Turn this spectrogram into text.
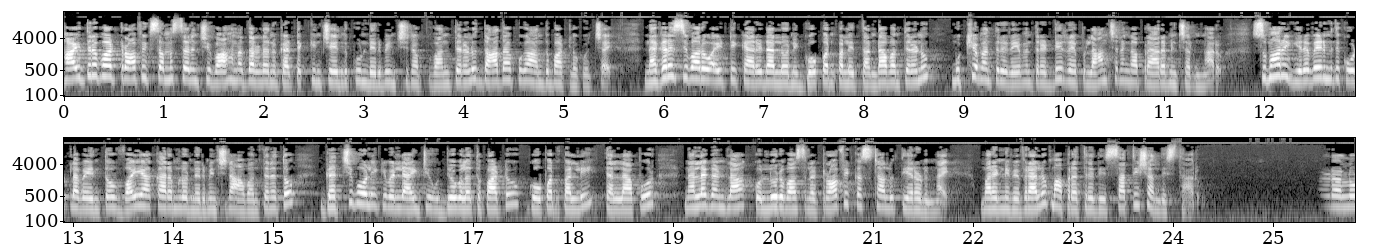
హైదరాబాద్ ట్రాఫిక్ సమస్య నుంచి వాహనదారులను గట్టెక్కించేందుకు నిర్మించిన వంతెనలు దాదాపుగా అందుబాటులోకి వచ్చాయి. నగర శివారు ఐటీ క్యారిడార్లోని గోపన్పల్లి తండా వంతెనను ముఖ్యమంత్రి రేవంత్ రెడ్డి రేపు లాంఛనంగా ప్రారంభించనున్నారు. సుమారు ఇరవై ఎనిమిది కోట్ల వ్యయంతో వై ఆకారంలో నిర్మించిన ఆ వంతెనతో గచ్చిబౌలికి వెళ్ళే ఐటీ ఉద్యోగులతో పాటు గోపన్పల్లి తెల్లాపూర్ నల్లగండ్ల కొల్లూరు వాసుల ట్రాఫిక్ కష్టాలు తీరనున్నాయి. మరిన్ని వివరాలు మా ప్రతినిధి సతీష్ అందిస్తారు. కాకినాడలో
